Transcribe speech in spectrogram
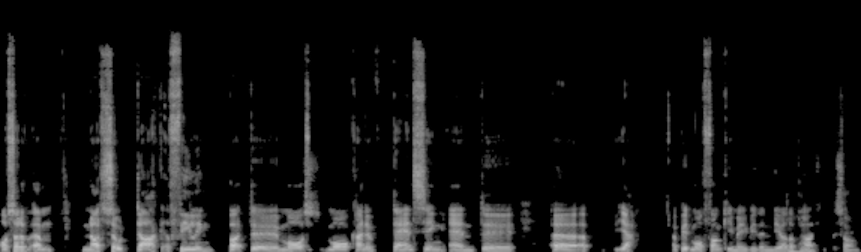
or sort of um not so dark a feeling, but uh, more more kind of dancing and uh, uh, yeah, a bit more funky maybe than the other Mhm. parts of the song.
